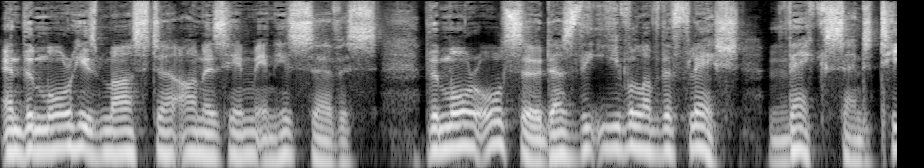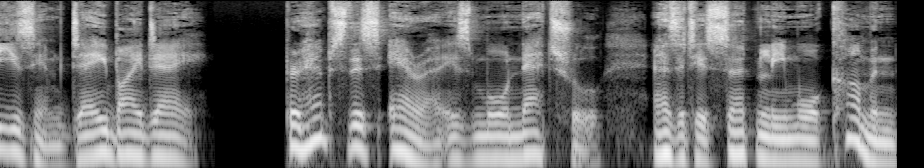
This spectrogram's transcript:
And the more his master honors him in his service, the more also does the evil of the flesh vex and tease him day by day. Perhaps this error is more natural, as it is certainly more common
